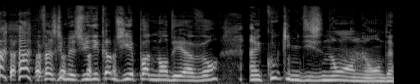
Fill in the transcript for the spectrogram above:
Parce que je me suis dit, comme j'y ai pas demandé avant, un coup qu'ils me disent non en ondes.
